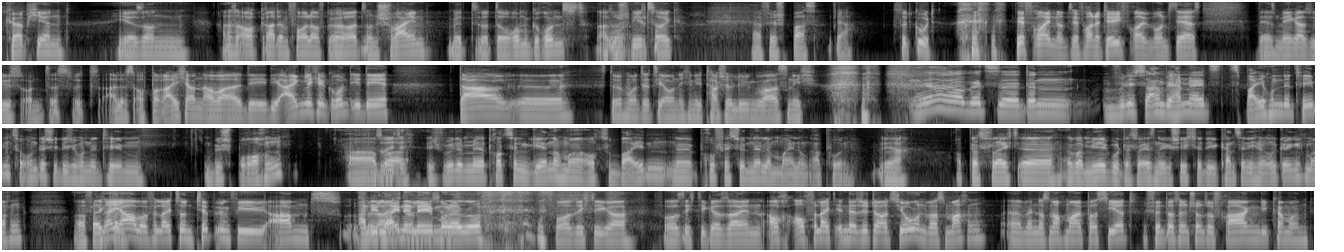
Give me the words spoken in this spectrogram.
Körbchen, hier so ein, hast du auch gerade im Vorlauf gehört, so ein Schwein mit so rumgrunzt, also Ja. Spielzeug. Ja, viel Spaß. Ja, es wird gut. wir freuen uns. Wir freuen, natürlich freuen wir uns. Der ist, der ist mega süß und das wird alles auch bereichern. Aber die, die eigentliche Grundidee, da äh, dürfen wir uns jetzt hier auch nicht in die Tasche lügen, war es nicht. Ja, aber jetzt, äh, dann würde ich sagen, wir haben ja jetzt zwei Hundethemen, zwei unterschiedliche Hundethemen besprochen. Aber ich würde mir trotzdem gerne nochmal auch zu beiden eine professionelle Meinung abholen. Ja. Ob das vielleicht, äh, also bei mir, gut, das war jetzt eine Geschichte, die kannst du nicht mehr rückgängig machen. Aber vielleicht Naja, aber vielleicht so ein Tipp irgendwie abends an die Leine ein leben oder so. vorsichtiger, vorsichtiger sein. Auch, auch vielleicht in der Situation was machen, äh, wenn das nochmal passiert. Ich finde, das sind schon so Fragen, die kann man,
